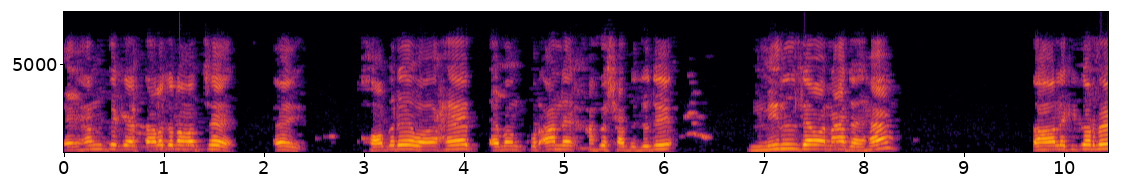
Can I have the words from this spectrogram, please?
এখান থেকে একটা আলোচনা হচ্ছে এই খবরে ওয়াহেদ এবং কোরআনের হাতের সাথে যদি মিল দেওয়া না যায় হ্যাঁ তাহলে কি করবে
